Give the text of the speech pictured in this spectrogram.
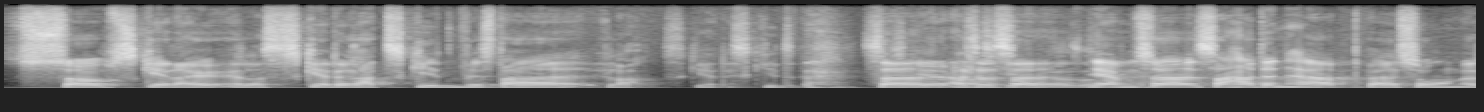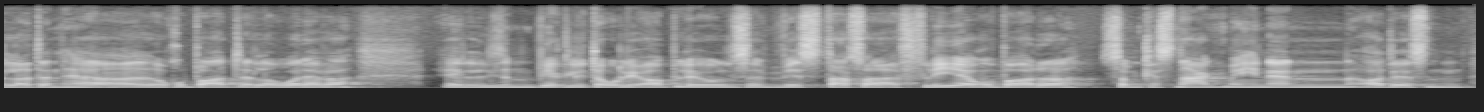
så sker der eller sker det ret skidt, hvis der er, eller sker det skidt. Så, det altså, skidt, så, altså. Jamen, så, så har den her person, eller den her robot, eller whatever, en ligesom virkelig dårlig oplevelse, hvis der så er flere robotter, som kan snakke med hinanden, og det er sådan,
